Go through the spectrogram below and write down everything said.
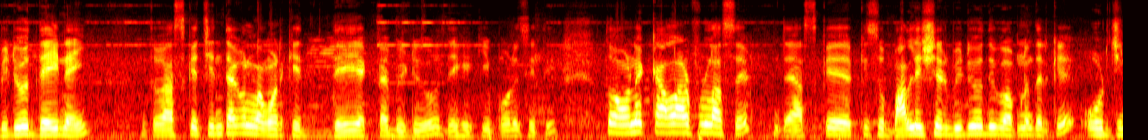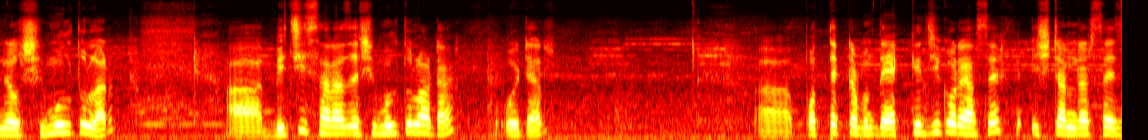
ভিডিও দেই নাই। তো আজকে চিন্তা করলাম আর কি দেই একটা ভিডিও, দেখি কি পরিস্থিতি। তো অনেক কালারফুল আছে, যে আজকে কিছু বালিশের ভিডিও দিব আপনাদেরকে অরিজিনাল শিমুল তোলার। বিচি ছাড়া যে শিমুল তোলাটা, ওইটার প্রত্যেকটার মধ্যে এক কেজি করে আছে। স্ট্যান্ডার্ড সাইজ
